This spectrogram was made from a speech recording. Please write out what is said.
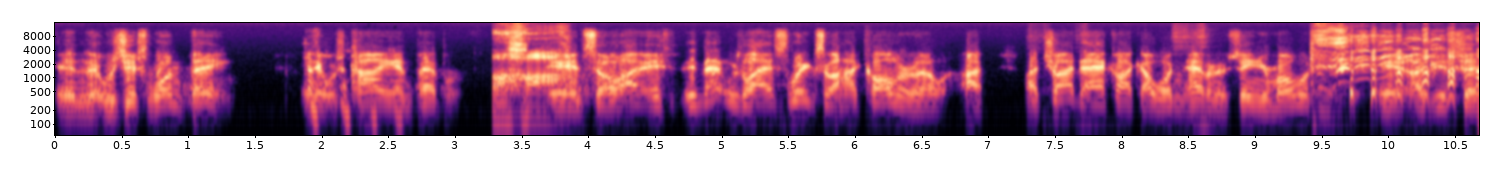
and it was just one thing, and it was cayenne pepper. Aha. And so I, and that was last week. So I called her and I, I, I tried to act like I wasn't having a senior moment, and I just said,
